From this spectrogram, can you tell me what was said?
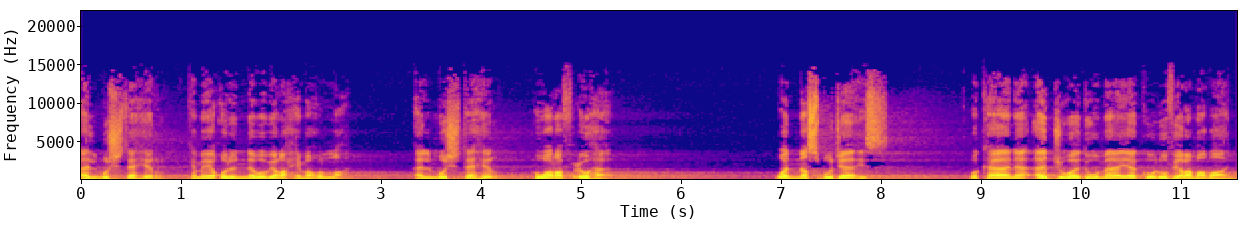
المشتهر كما يقول النووي رحمه الله. المشتهر هو رفعها. والنصب جائز. وكان أجود ما يكون في رمضان.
